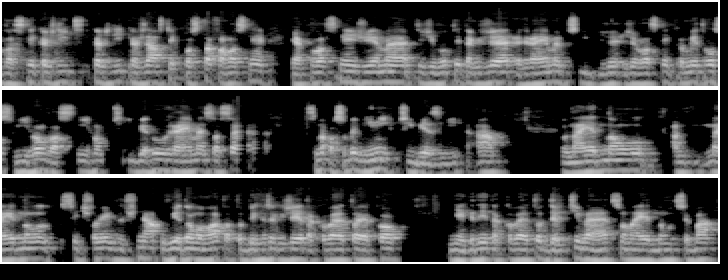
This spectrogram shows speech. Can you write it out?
vlastně každý, každý, každá z těch postav a vlastně, jak vlastně žijeme ty životy, takže hrajeme, pří, že, že vlastně kromě toho svého vlastního příběhu hrajeme zase, jsme osoby v jiných příbězích a najednou, a najednou si člověk začíná uvědomovat, a to bych řekl, že je takové to jako někdy takové to drtivé, co najednou třeba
